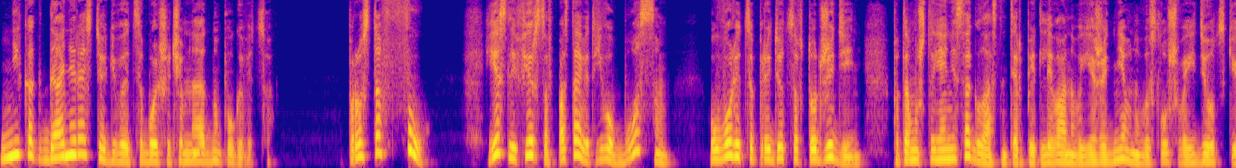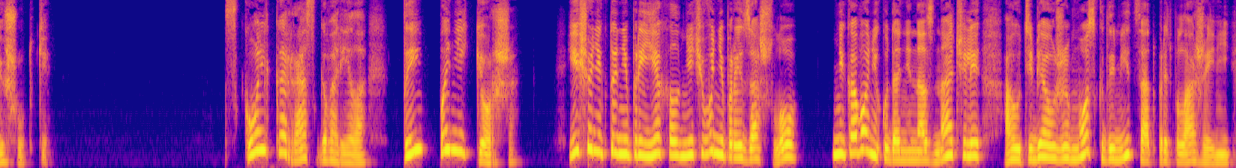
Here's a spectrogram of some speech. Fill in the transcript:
никогда не расстегивается больше, чем на одну пуговицу. Просто фу! Если Фирсов поставит его боссом, уволиться придется в тот же день, потому что я не согласна терпеть Ливанова ежедневно, выслушивая идиотские шутки. Сколько раз говорила, ты паникерша. Еще никто не приехал, ничего не произошло, никого никуда не назначили, а у тебя уже мозг дымится от предположений,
